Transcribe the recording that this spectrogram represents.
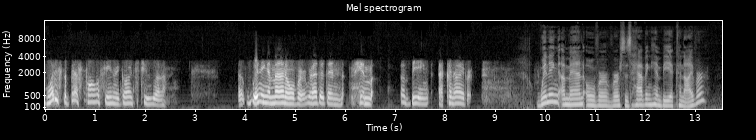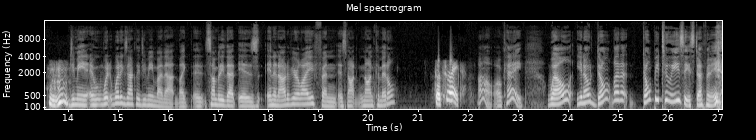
what is the best policy in regards to uh, uh, winning a man over rather than him uh, being a conniver? Winning a man over versus having him be a conniver? hmm Do you mean what? What exactly do you mean by that? Like uh, somebody that is in and out of your life and is not non-committal? That's right. Oh, okay. Well, you know, don't let it. Don't be too easy, Stephanie.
